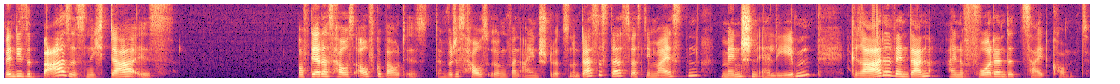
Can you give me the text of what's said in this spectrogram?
Wenn diese Basis nicht da ist, auf der das Haus aufgebaut ist, dann wird das Haus irgendwann einstürzen. Und das ist das, was die meisten Menschen erleben, gerade wenn dann eine fordernde Zeit kommt.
